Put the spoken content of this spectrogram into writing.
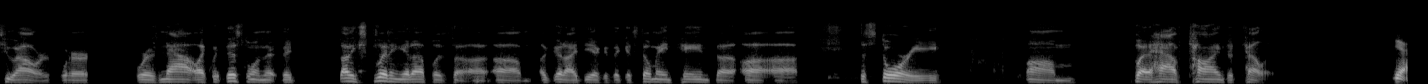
two hours where whereas now like with this one they, they i think splitting it up was uh, um, a good idea because they could still maintain the uh, uh the story um but have time to tell it Yeah.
